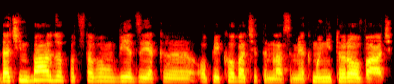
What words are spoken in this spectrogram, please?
dać im bardzo podstawową wiedzę, jak e, opiekować się tym lasem, jak monitorować,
